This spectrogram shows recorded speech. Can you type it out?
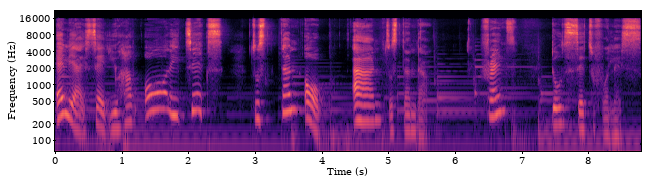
Earlier, I said you have all it takes to stand up and to stand out. Friends, don't settle for less.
